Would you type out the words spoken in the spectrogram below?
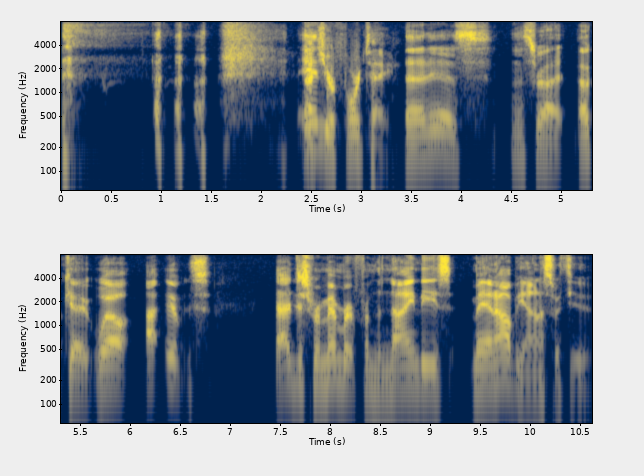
That's And- your forte. That is. That's right. Okay. Well, I, it was, I just remember it from the 90s. Man, I'll be honest with you.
